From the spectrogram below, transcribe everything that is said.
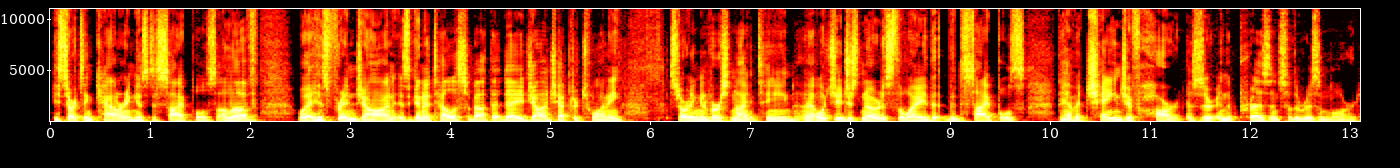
He starts encountering his disciples. I love what his friend John is going to tell us about that day, John chapter 20 starting in verse 19. Uh, I want you to just notice the way that the disciples, they have a change of heart as they're in the presence of the risen Lord.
